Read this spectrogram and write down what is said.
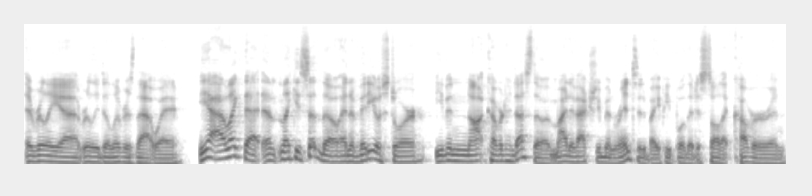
it really, uh, really delivers that way. Yeah, I like that. And like you said, though, in a video store, even not covered in dust, though, it might have actually been rented by people that just saw that cover. And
